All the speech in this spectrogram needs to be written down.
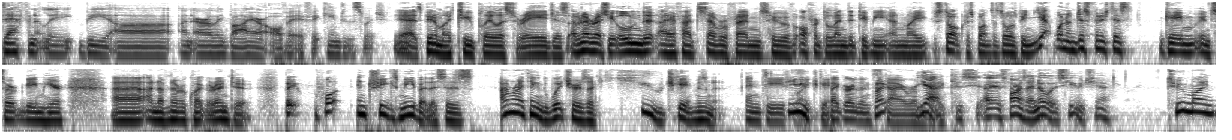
definitely be uh, an early buyer of it if it came to the Switch. Yeah, it's been on my two playlists for ages. I've never actually owned it. I have had several friends who have offered to lend it to me, and my stock response has always been, "Yeah, when I've just finished this game, insert game here," uh, and I've never quite got around to it. But what intrigues me about this is, I'm right thinking The Witcher is a huge game, isn't it? Indeed, Huge like, game, bigger than right? Skyrim. Yeah, big. 'cause, uh, as far as I know, it's huge. Yeah. To my,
